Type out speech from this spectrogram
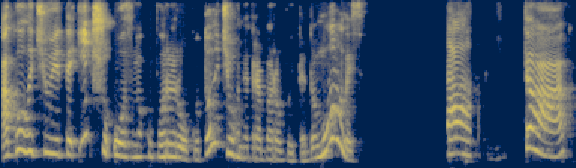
А коли чуєте іншу ознаку пори року, то нічого не треба робити. Домовились? Так. Так,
